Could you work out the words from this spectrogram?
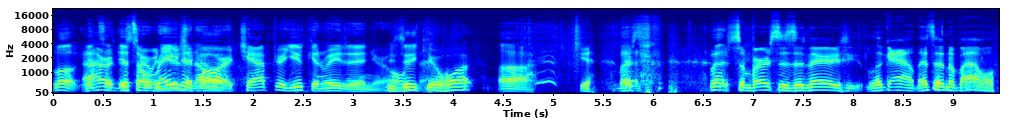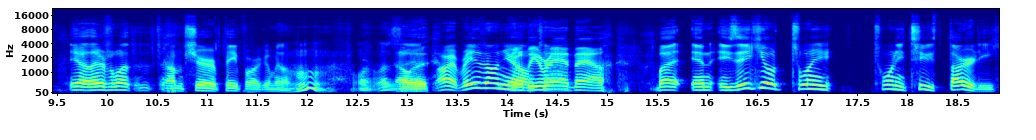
look. It's, I heard a, this it's a rated. R chapter. You can read it in your own. Ezekiel, what? Uh, Yeah. But There's some verses in there. Look out. That's in the Bible. yeah, there's one. I'm sure people are gonna be like, hmm, what, is Oh, that? All right, read it on your It'll be time. read now. But in Ezekiel 20, 22, 30,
